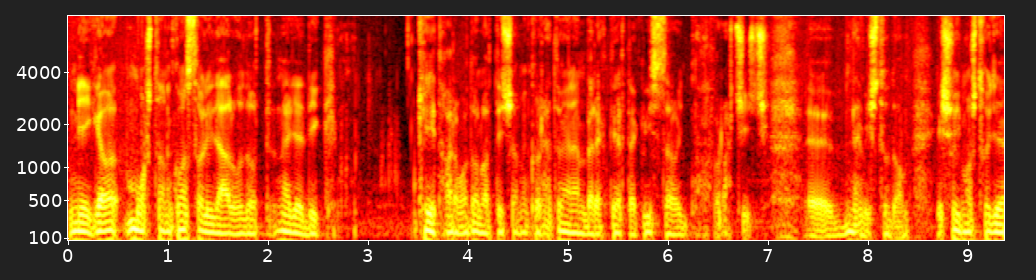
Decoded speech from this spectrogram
még a mostan konszolidálódott negyedik kétharmad alatt is, amikor hát olyan emberek tértek vissza, hogy Racsics, nem is tudom. És hogy most, hogy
